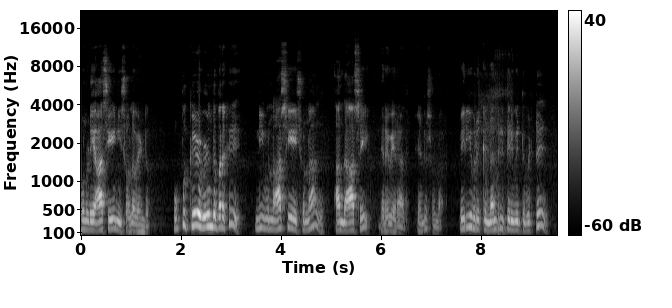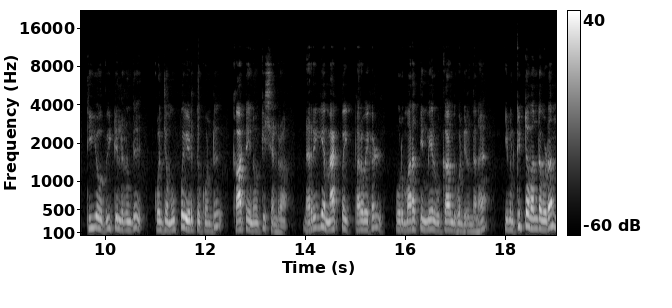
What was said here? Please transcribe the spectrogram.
உன்னுடைய ஆசையை நீ சொல்ல வேண்டும். உப்பு கீழே விழுந்த பிறகு நீ உன் ஆசையை சொன்னால் அந்த ஆசை நிறைவேறாது என்று சொன்னார். பெரியவருக்கு நன்றி தெரிவித்துவிட்டு தியோ வீட்டிலிருந்து கொஞ்சம் உப்பை எடுத்துக்கொண்டு காட்டை நோக்கி சென்றான். நிறைய மேக்பை பறவைகள் ஒரு மரத்தின் மேல் உட்கார்ந்து கொண்டிருந்தன. இவன் கிட்ட வந்தவுடன்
